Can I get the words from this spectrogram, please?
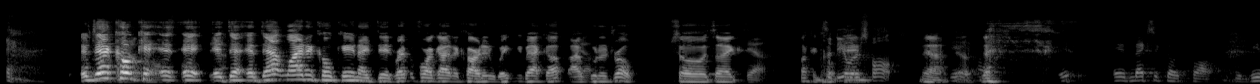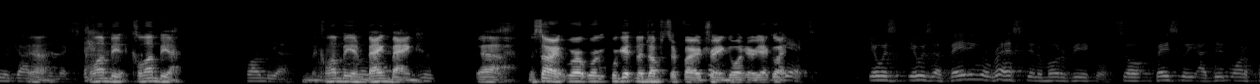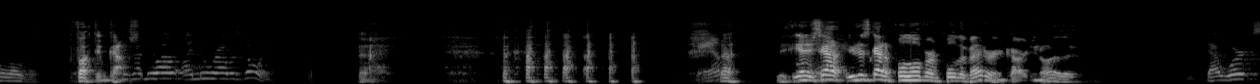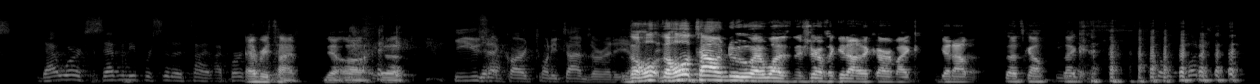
If that cocaine, if, if, if that if that line of cocaine I did right before I got in the car didn't wake me back up, I Yeah. would have drove. So it's like yeah, fucking it's the dealer's fault. Yeah. Yeah, Yeah. it, it's Mexico's fault. The dealer got Yeah. it from Mexico, Colombia, Colombia, Colombia. the Colombian bang bang. Yeah. Sorry, we're, we're we're getting the dumpster fire train going here. Yeah, go ahead. Yeah. It was it was evading arrest in a motor vehicle. So basically, I didn't want to pull over Fuck them cops. I knew I, I knew where I was going. Damn, yeah, you just got you just got to pull over and pull the veteran card. You know, the- that works. That works seventy percent of the time. I burnt every time. Yeah. Uh, yeah. he used Yeah. that card twenty times already. yeah. The whole the whole town knew who I was, and the sheriff's like, "Get out of the car, Mike. Get out. Let's go." Yeah. Like, So funny.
